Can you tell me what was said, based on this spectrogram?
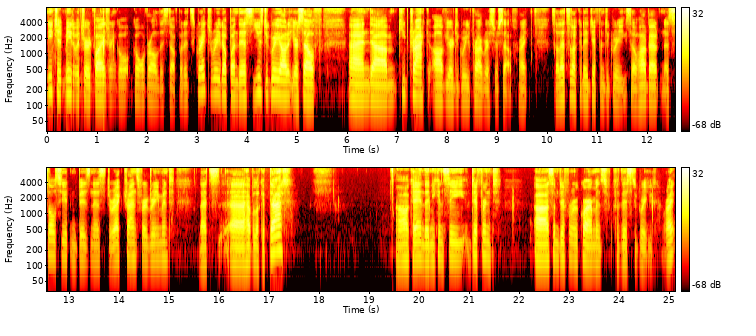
need to meet with your advisor and go go over all this stuff but it's great to read up on this use degree audit yourself and um, keep track of your degree progress yourself, right? So let's look at a different degree. So how about an associate in business, direct transfer agreement? Let's uh, have a look at that. Okay, and then you can see different, uh, some different requirements for this degree, right?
